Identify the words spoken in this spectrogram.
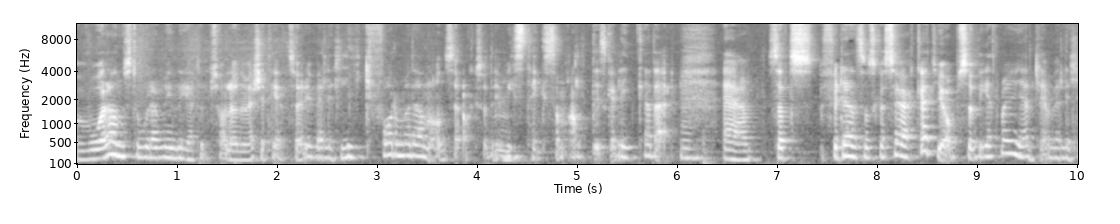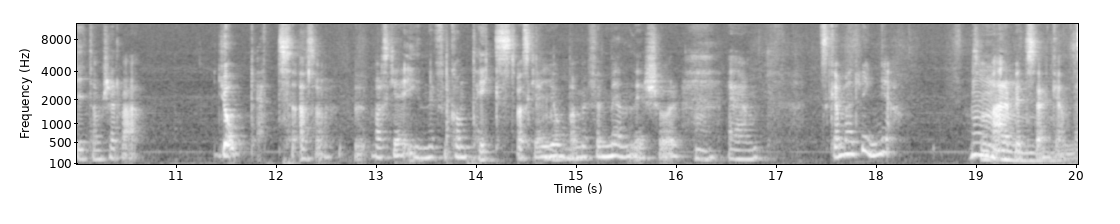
vår stora myndighet Uppsala universitet så är det väldigt likformade annonser också. Det är Mm. viss text som alltid ska ligga där. Mm. Eh, så att för den som ska söka ett jobb så vet man ju egentligen väldigt lite om själva jobbet. Alltså, vad ska jag in i för kontext? Vad ska jag Mm. jobba med för människor? Mm. Eh, ska man ringa som Mm. arbetssökande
